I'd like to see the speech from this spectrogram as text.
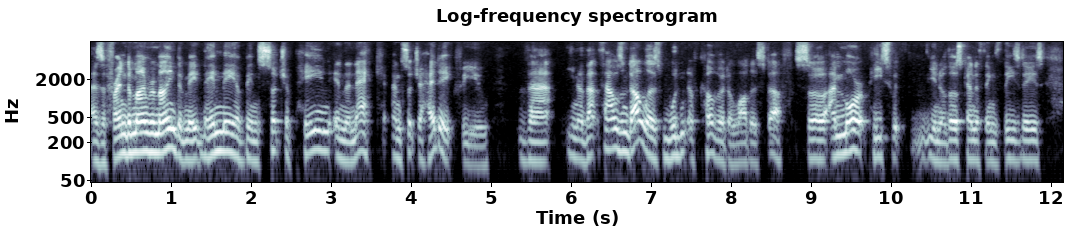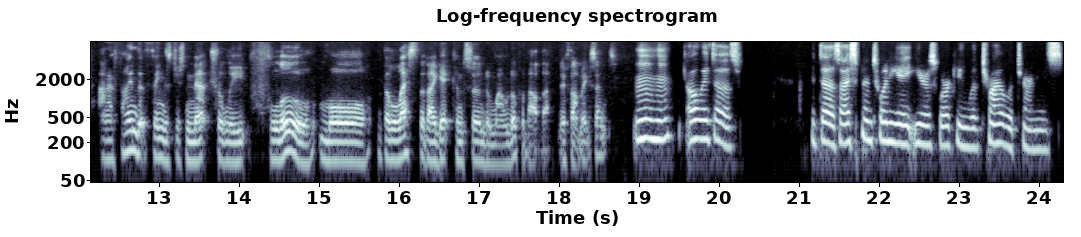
as a friend of mine reminded me they may have been such a pain in the neck and such a headache for you that you know that thousand dollars wouldn't have covered a lot of stuff. So i'm more at peace with you know those kind of things these days. And i find that things just naturally flow more the less that i get concerned and wound up about that if that makes sense. Mm-hmm. oh it does it does i spent 28 years working with trial attorneys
